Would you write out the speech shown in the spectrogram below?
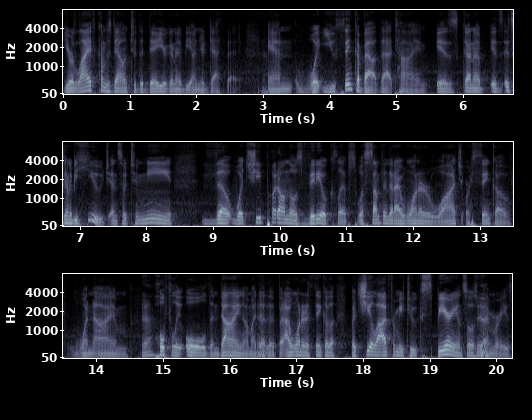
your life comes down to the day you're going to be on your deathbed. And what you think about that time is gonna it's, it's gonna be huge. And so to me the what she put on those video clips was something that i wanted to watch or think of when i'm Yeah. hopefully old and dying on my Yeah. deathbed but i wanted to think of it but she allowed for me to experience those Yeah. memories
